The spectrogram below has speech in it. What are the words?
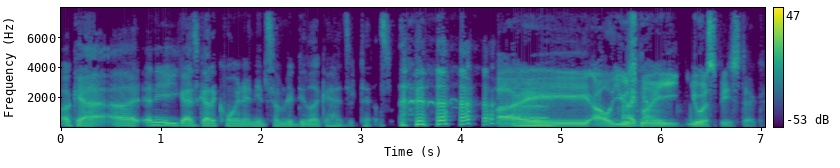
okay. Uh, any of you guys got a coin? I need somebody to do like a heads or tails. I I'll use I can- my USB stick.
